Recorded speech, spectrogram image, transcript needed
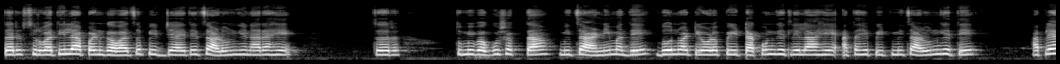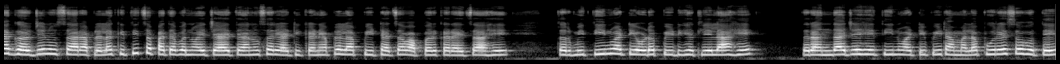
तर सुरुवातीला आपण गव्हाचं पीठ जे आहे ते चाळून घेणार आहे. तर तुम्ही बघू शकता मी चाळणीमध्ये दोन वाटी एवढं पीठ टाकून घेतलेलं आहे. आता हे पीठ मी चाळून घेते. आपल्या गरजेनुसार आपल्याला किती चपात्या बनवायच्या आहे त्यानुसार या ठिकाणी आपल्याला पिठाचा वापर करायचा आहे. तर मी तीन वाटी एवढं पीठ घेतलेलं आहे. तर अंदाजे हे तीन वाटी पीठ आम्हाला पुरेसं होते.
